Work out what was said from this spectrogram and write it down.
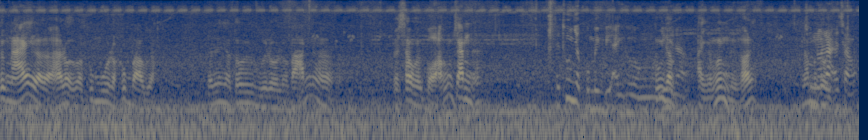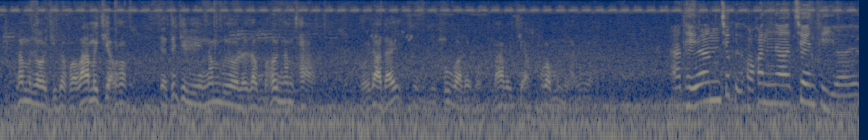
thương lái ở hà nội mà không mua là không vào được cho nên là tôi vừa rồi là bán là, là sau rồi bỏ không trăm nữa Thế thu nhập của mình bị ảnh hưởng thu như nhập thế nào? ảnh hưởng hơn nửa đấy năm vừa rồi lại cho cháu. năm vừa rồi chỉ được vào 30 triệu thôi diện tích thì năm vừa rồi là dòng hơn năm xào với đợt đấy thì thu vào được khoảng 30 triệu thu vào một nửa. À, thế trước cái khó khăn ờ, trên thì ờ,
